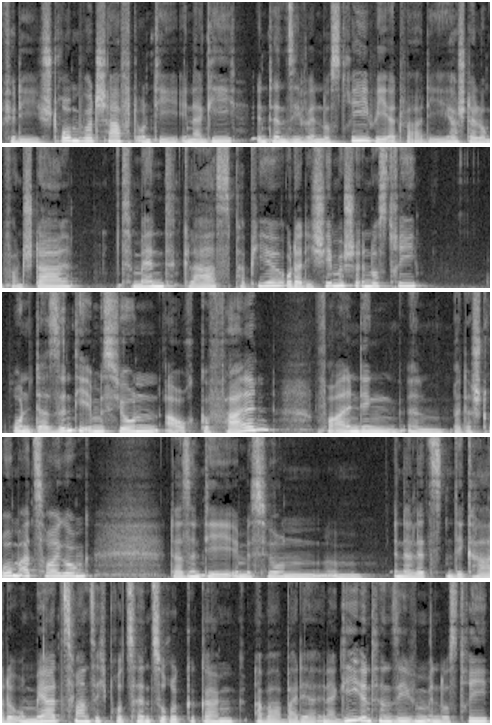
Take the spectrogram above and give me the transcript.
für die Stromwirtschaft und die energieintensive Industrie, wie etwa die Herstellung von Stahl, Zement, Glas, Papier oder die chemische Industrie. Und da sind die Emissionen auch gefallen, vor allen Dingen ähm, bei der Stromerzeugung. Da sind die Emissionen ähm, in der letzten Dekade um mehr als 20 Prozent zurückgegangen. Aber bei der energieintensiven Industrie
